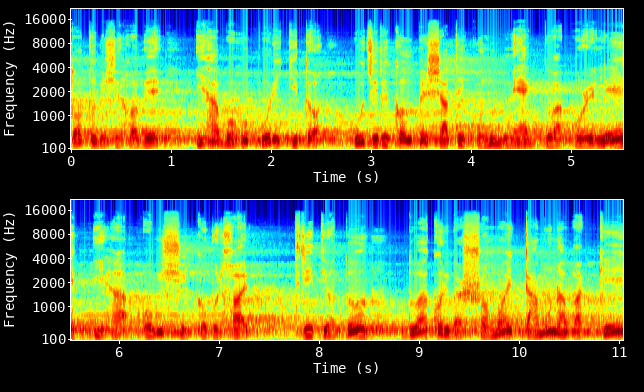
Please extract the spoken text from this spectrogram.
তত বেশি হবে। ইহা বহু পরীক্ষিত। হুজুরি কল্পের সাথে কোনো ন্যাক দোয়া করিলে ইহা অবশ্যই কবুল হয়। তৃতীয়ত, দোয়া করিবার সময় কামনা বাক্যে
